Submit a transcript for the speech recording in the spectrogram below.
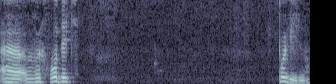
е, виходить повільно.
